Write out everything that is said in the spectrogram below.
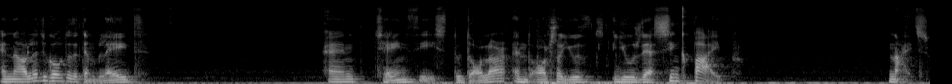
And now let's go to the template and change this to dollar and also use, use the async pipe. Nice.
